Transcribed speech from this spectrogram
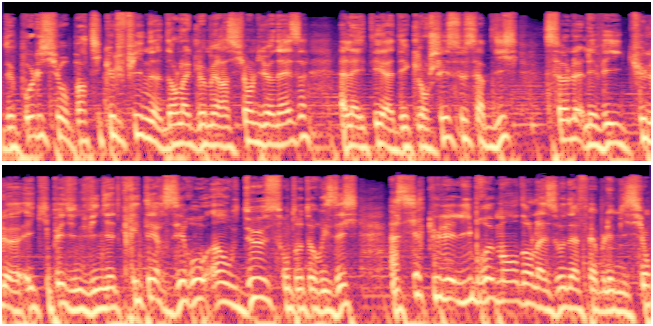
de pollution aux particules fines dans l'agglomération lyonnaise. Elle a été déclenchée ce samedi. Seuls les véhicules équipés d'une vignette critère 0, 1 ou 2 sont autorisés à circuler librement dans la zone à faible émission.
